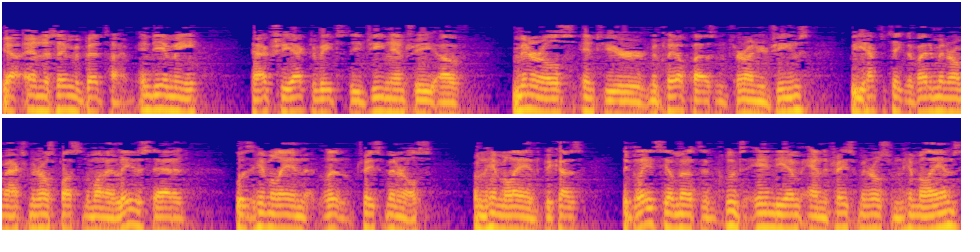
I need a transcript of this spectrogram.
Yeah, and the same at bedtime. Indiame actually activates the gene entry of minerals into your nucleoplasm to turn on your genes, but you have to take the Vitamin Mineral Max Minerals Plus, and the one I latest added was the Himalayan trace minerals from the Himalayas because the glacial melt includes indium and the trace minerals from the Himalayas.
